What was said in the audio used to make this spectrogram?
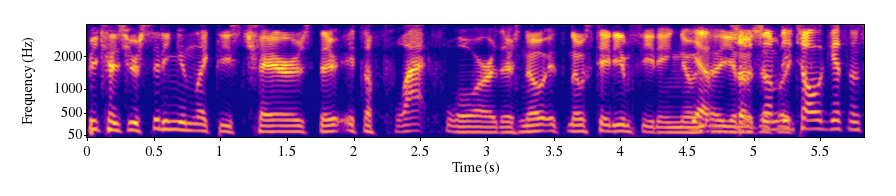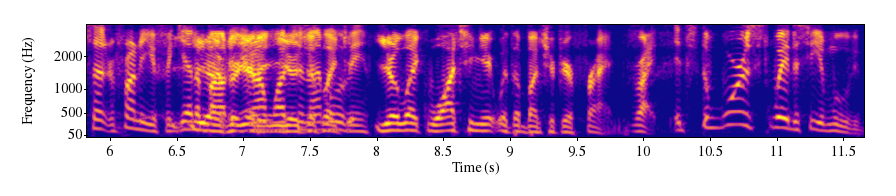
because you're sitting in like these chairs. There it's a flat floor. There's no it's no stadium seating. No, Yeah. no, you so know, somebody like, tall gets and set in front of you forget yeah, about forget it you're not watching just that like movie. you're like watching it with a bunch of your friends. Right. It's the worst way to see a movie,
